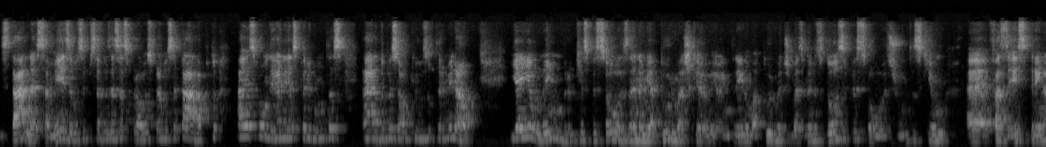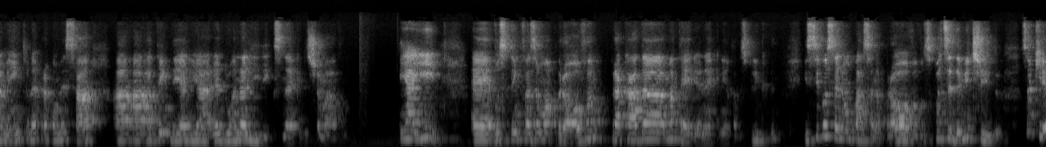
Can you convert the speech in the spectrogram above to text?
estar nessa mesa, você precisa fazer essas provas para você estar tá apto a responder ali as perguntas é, do pessoal que usa o terminal. E aí eu lembro que as pessoas, né, na minha turma, acho que eu, eu, entrei numa turma de mais ou menos 12 pessoas juntas que iam é, fazer esse treinamento, né, para começar a, a, atender ali a área do analytics, né, que eles chamavam. E aí é, você tem que fazer uma prova para cada matéria, né, que nem eu estava explicando. E se você não passa na prova, você pode ser demitido. Só que,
